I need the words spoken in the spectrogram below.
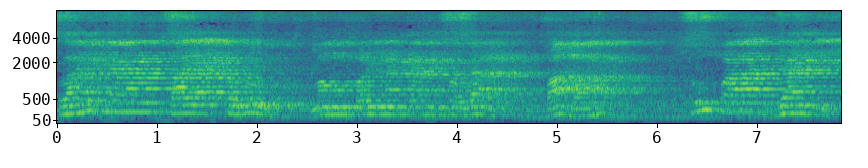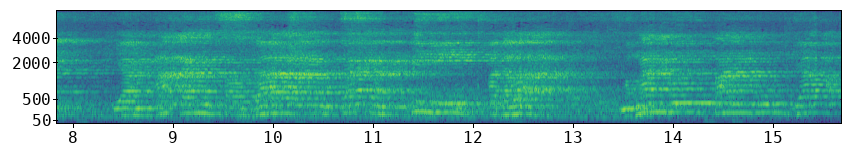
Selanjutnya saya perlu memperingatkan saudara bahwa sumpah janji yang akan saudara ucapkan ini adalah mengandung tanggung jawab.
